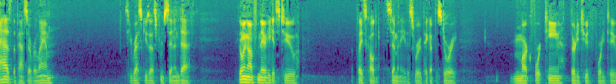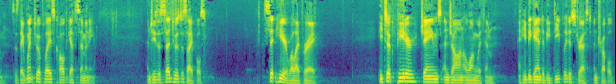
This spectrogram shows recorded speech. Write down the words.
as the Passover lamb, as he rescues us from sin and death. Going on from there, he gets to a place called Gethsemane. This is where we pick up the story. Mark 14, 32 to 42. It says, They went to a place called Gethsemane. And Jesus said to his disciples, Sit here while I pray. He took Peter, James, and John along with him, and he began to be deeply distressed and troubled.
